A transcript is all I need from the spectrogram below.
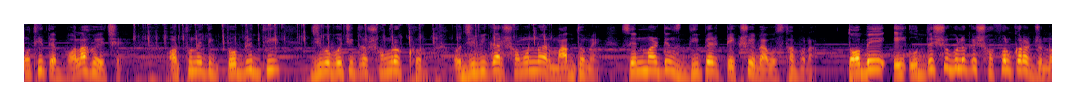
নথিতে বলা হয়েছে, অর্থনৈতিক প্রবৃদ্ধি, জীববৈচিত্র্য সংরক্ষণ ও জীবিকার সমন্বয়ের মাধ্যমে সেন্ট মার্টিনস দ্বীপের টেকসই ব্যবস্থাপনা। তবে এই উদ্দেশ্যগুলোকে সফল করার জন্য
